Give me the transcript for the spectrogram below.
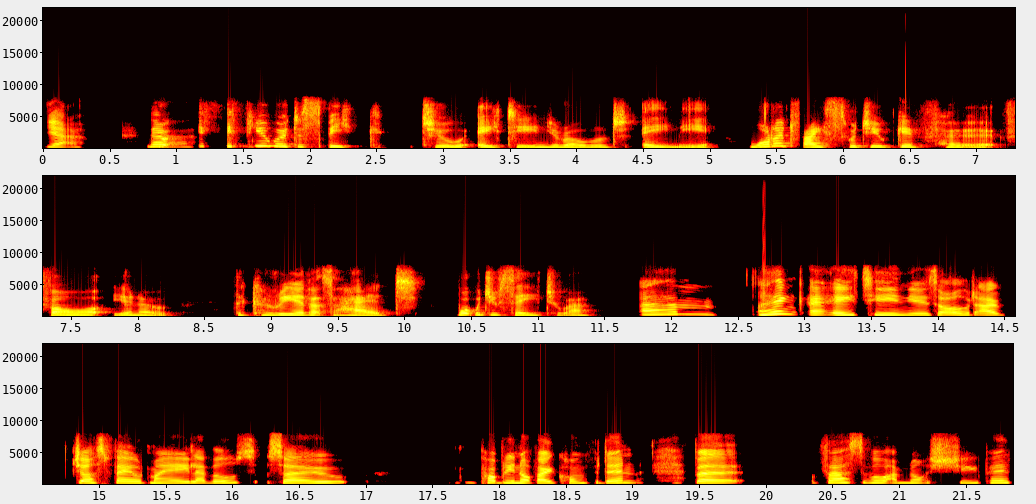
Yeah, now, yeah. if, if you were to speak to 18 year old Amy, what advice would you give her for, you know, the career that's ahead? What would you say to her? Um, I think at 18 years old, I've just failed my A levels, so probably not very confident. But first of all, I'm not stupid.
